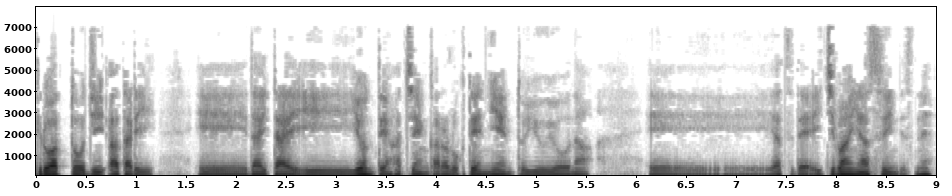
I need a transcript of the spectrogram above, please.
キロワット時あたり、えー、だいたい4.8円から6.2円というような、えー、やつで一番安いんですね。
